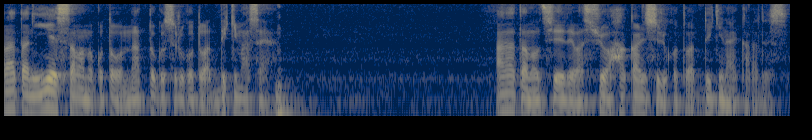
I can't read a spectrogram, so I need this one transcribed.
あなたにイエス様のことを納得することはできません。あなたの知恵では主を計り知ることはできないからです。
